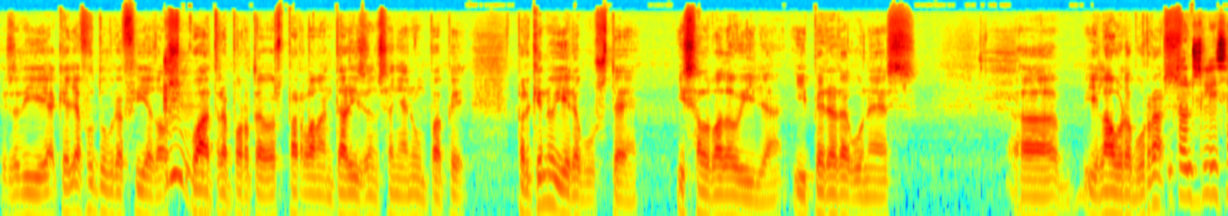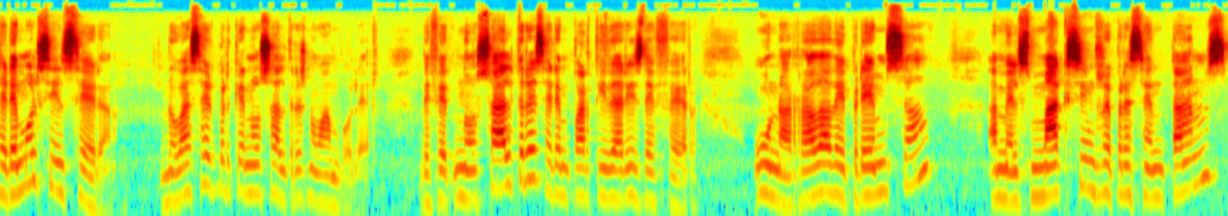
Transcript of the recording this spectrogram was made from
És a dir, aquella fotografia dels quatre portaveus parlamentaris ensenyant un paper, per què no hi era vostè, i Salvador Illa, i Pere Aragonès, eh, i Laura Borràs? Doncs li seré molt sincera. No va ser perquè nosaltres no vam voler. De fet, nosaltres érem partidaris de fer una roda de premsa amb els màxims representants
